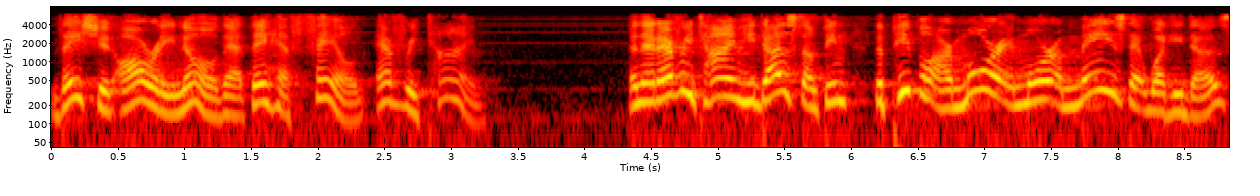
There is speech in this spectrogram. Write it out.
They should already know that they have failed every time. And that every time he does something, the people are more and more amazed at what he does,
